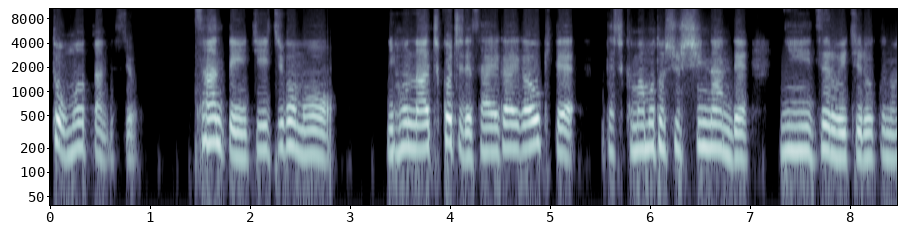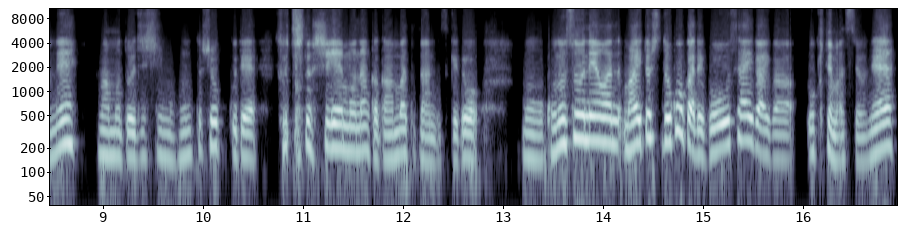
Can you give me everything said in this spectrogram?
と思ったんですよ。3.11後も日本のあちこちで災害が起きて、私熊本出身なんで、2016のね、熊本地震も本当ショックで、そっちの支援もなんか頑張ってたんですけど、もうこの数年は毎年どこかで豪雨災害が起きてますよね。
